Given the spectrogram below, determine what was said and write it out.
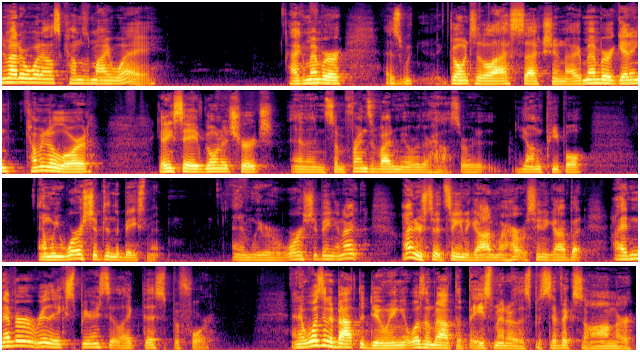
no matter what else comes my way. I remember as we go into the last section, I remember getting coming to the Lord, getting saved, going to church, and then some friends invited me over to their house, or young people, and we worshipped in the basement and we were worshiping. And I, I understood singing to God, and my heart was singing to God, but I had never really experienced it like this before. And it wasn't about the doing, it wasn't about the basement or the specific song or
